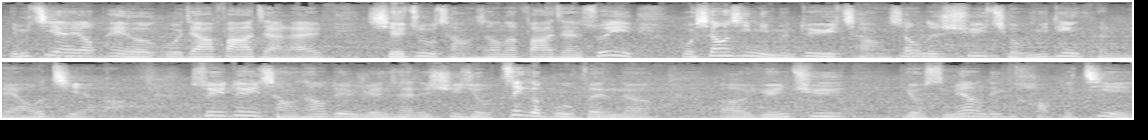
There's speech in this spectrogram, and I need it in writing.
你们既然要配合国家发展来协助厂商的发展，所以我相信你们对于厂商的需求一定很了解了。所以对于厂商对人才的需求这个部分呢，呃，园区有什么样的一个好的建议？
